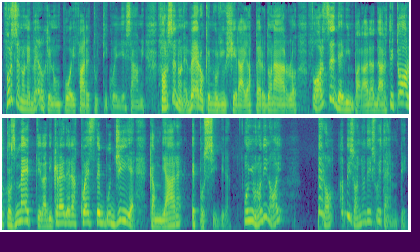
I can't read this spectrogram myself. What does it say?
Forse non è vero che non puoi fare tutti quegli esami, forse non è vero che non riuscirai a perdonarlo, forse devi imparare a darti torto, smettila di credere a queste bugie, cambiare è possibile. Ognuno di noi però ha bisogno dei suoi tempi.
